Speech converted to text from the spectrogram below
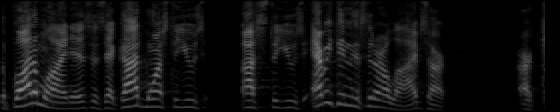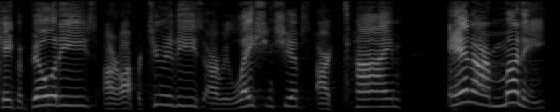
the bottom line is, is that God wants to use us to use everything that's in our lives, our, our capabilities, our opportunities, our relationships, our time, and our money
